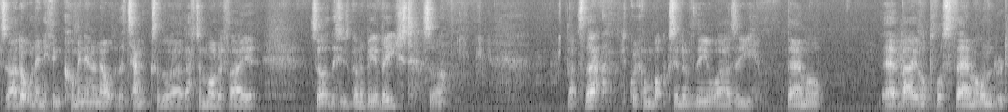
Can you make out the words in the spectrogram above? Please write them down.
So I don't want anything coming in and out of the tanks, otherwise I'd have to modify it. So this is going to be a beast. So that's that. Quick unboxing of the Oase Thermo uh, Bio Plus Thermo 100.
